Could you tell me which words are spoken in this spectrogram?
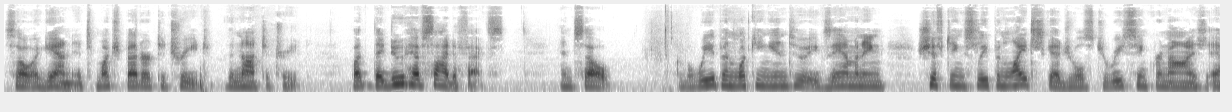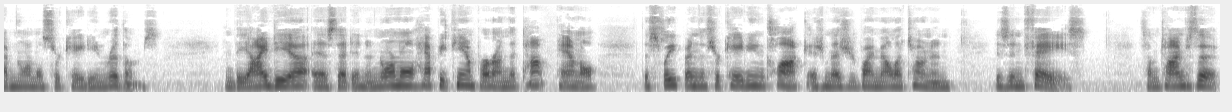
So again, it's much better to treat than not to treat. But they do have side effects. And so we've been looking into examining shifting sleep and light schedules to resynchronize abnormal circadian rhythms. And the idea is that in a normal happy camper on the top panel, the sleep and the circadian clock, as measured by melatonin, is in phase. Sometimes the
